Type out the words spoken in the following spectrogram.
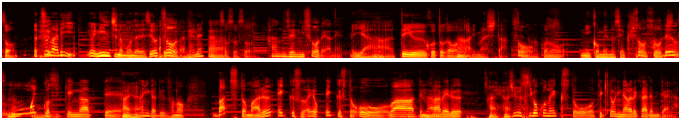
そう つまり要は認知の問題ですよってことなんだよね。そうだね。うん。そうそうそう。完全にそうだよね。いやー、っていうことが分かりました、うん。っていうこの2個目のセクションのそうそう。でもう一個実験があって、はいはい。何かというとそのバツと丸 X, X と O をわーって並べる、はいはい14、5個の X と O を適当に並べ替えるみたいな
